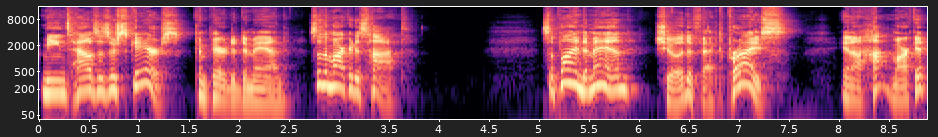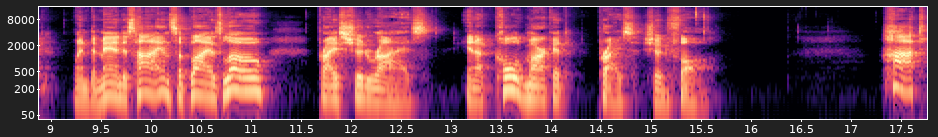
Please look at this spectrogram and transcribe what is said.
means houses are scarce compared to demand, so the market is hot. Supply and demand should affect price. In a hot market, when demand is high and supply is low, price should rise. In a cold market, price should fall. Hot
